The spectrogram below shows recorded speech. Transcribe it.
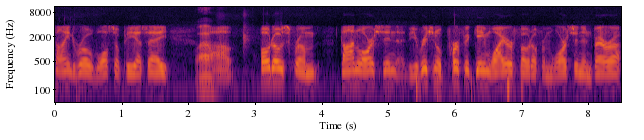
signed robe, also PSA. Wow. Uh, photos from Don Larsen, the original Perfect Game Wire photo from Larsen and Berra.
